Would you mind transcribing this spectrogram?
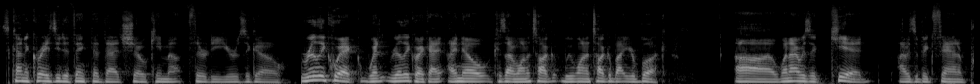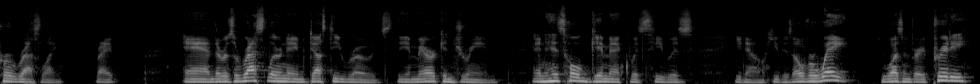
It's kind of crazy to think that that show came out 30 years ago. Really quick, really quick. I, I know because I want to talk. We want to talk about your book. Uh, when I was a kid, I was a big fan of pro wrestling, right? And there was a wrestler named Dusty Rhodes, the American Dream, and his whole gimmick was he was, you know, he was overweight, he wasn't very pretty,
